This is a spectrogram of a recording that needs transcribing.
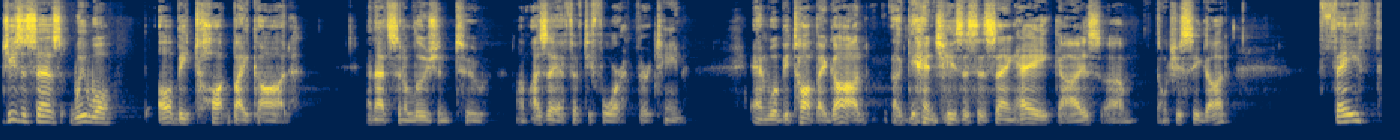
Jesus says we will all be taught by God. And that's an allusion to um, Isaiah 54 13. And we'll be taught by God. Again, Jesus is saying, hey, guys, um, don't you see God? Faith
